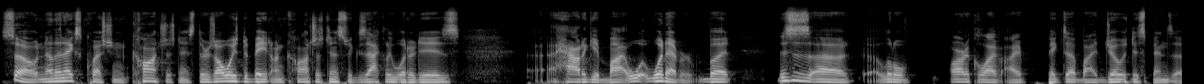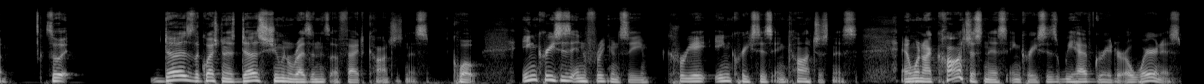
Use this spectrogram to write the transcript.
So, now the next question consciousness. There's always debate on consciousness, exactly what it is, uh, how to get by, whatever. But this is a, a little article I've, I picked up by Joe Dispenza. So, does the question is Does Schumann resonance affect consciousness? Quote, increases in frequency create increases in consciousness. And when our consciousness increases, we have greater awareness.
